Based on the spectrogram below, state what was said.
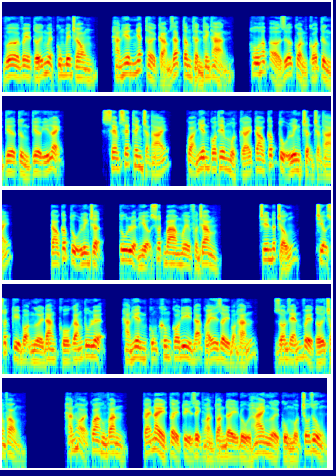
Vừa về tới nguyệt cung bên trong, hàn hiên nhất thời cảm giác tâm thần thanh thản, hô hấp ở giữa còn có từng tia từng tia ý lạnh. Xem xét thanh trạng thái, quả nhiên có thêm một cái cao cấp tụ linh trận trạng thái. Cao cấp tụ linh trận, tu luyện hiệu suất ba mươi trên đất trống, triệu xuất kỳ bọn người đang cố gắng tu luyện, hàn hiên cũng không có đi đã quấy dày bọn hắn, rón rén về tới trong phòng. Hắn hỏi qua hùng văn, cái này tẩy tủy dịch hoàn toàn đầy đủ hai người cùng một chỗ dùng.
